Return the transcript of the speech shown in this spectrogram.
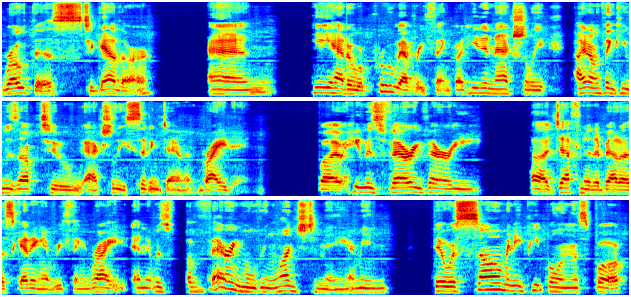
wrote this together and he had to approve everything, but he didn't actually, I don't think he was up to actually sitting down and writing. But he was very, very uh, definite about us getting everything right. And it was a very moving lunch to me. I mean, there were so many people in this book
